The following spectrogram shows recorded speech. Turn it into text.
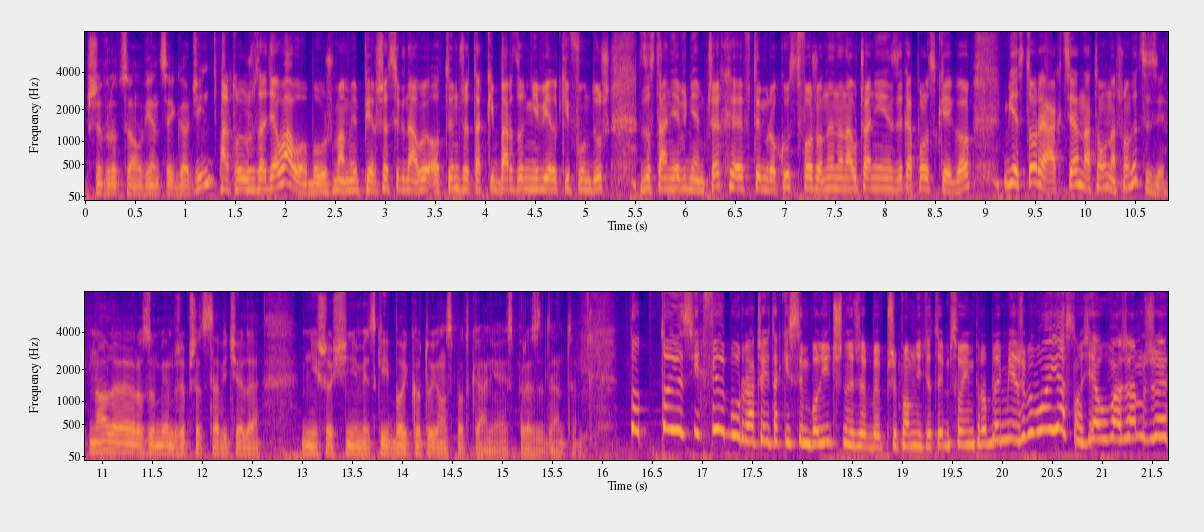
przywrócą więcej godzin? A to już zadziałało, bo już mamy pierwsze sygnały o tym, że taki bardzo niewielki fundusz zostanie w Niemczech w tym roku stworzony na nauczanie języka polskiego. Jest to reakcja na tą naszą decyzję. No ale rozumiem, że przedstawiciele mniejszości niemieckiej bojkotują spotkanie z prezydentem. No, to jest ich wybór, raczej taki symboliczny, żeby przypomnieć o tym swoim problemie, żeby była jasność. Ja uważam, że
